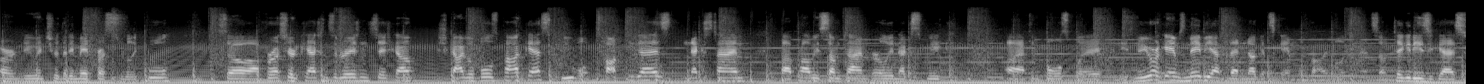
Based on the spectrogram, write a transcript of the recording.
our, our new intro that he made for us is really cool. So uh, for us here at Cash Considerations, Chicago, Chicago Bulls podcast, we will talk to you guys next time, uh, probably sometime early next week uh, after the Bulls play these New York games. Maybe after that Nuggets game, we'll probably be looking at. So take it easy, guys.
